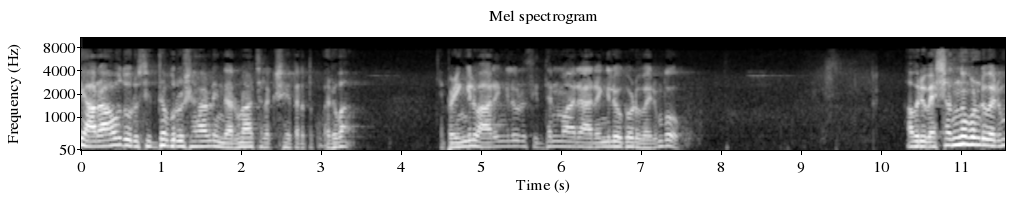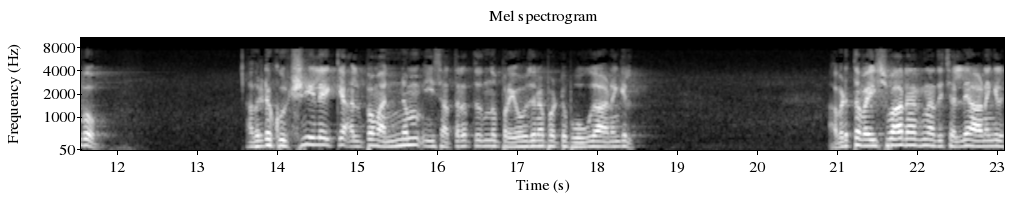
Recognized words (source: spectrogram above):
யாராவது ஒரு சித்த புருஷால் இந்த அருணாச்சல கஷேத்திரத்துக்கு வருவா എപ്പോഴെങ്കിലും ആരെങ്കിലും ഒരു സിദ്ധന്മാർ ആരെങ്കിലും ഒക്കെ ഇവിടെ വരുമ്പോ അവർ വിശന്നുകൊണ്ട് വരുമ്പോ അവരുടെ കുക്ഷിയിലേക്ക് അല്പം അന്നം ഈ സത്രത്തിൽ നിന്ന് പ്രയോജനപ്പെട്ടു പോവുകയാണെങ്കിൽ അവിടുത്തെ വൈശ്വാനരൻ അത് ചെല്ലുകയാണെങ്കിൽ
